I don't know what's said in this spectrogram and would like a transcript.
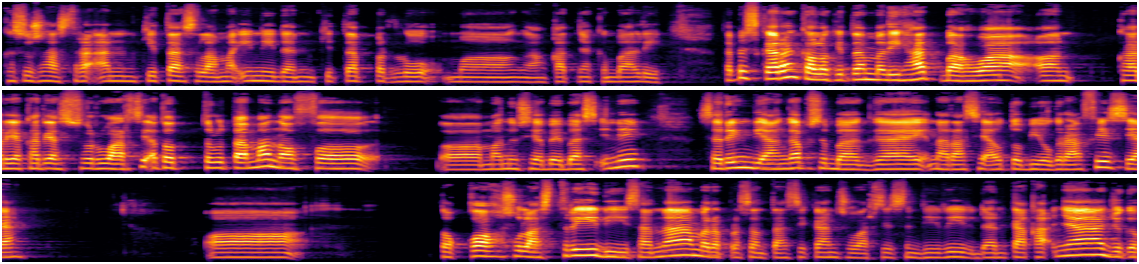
kesusastraan kita selama ini dan kita perlu mengangkatnya kembali. Tapi sekarang kalau kita melihat bahwa uh, karya-karya Surwarsi atau terutama novel uh, Manusia Bebas ini sering dianggap sebagai narasi autobiografis ya uh, tokoh Sulastri di sana merepresentasikan Suwarsi sendiri dan kakaknya juga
